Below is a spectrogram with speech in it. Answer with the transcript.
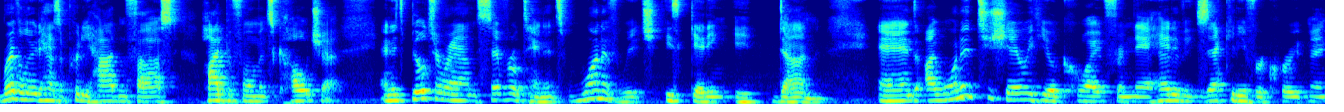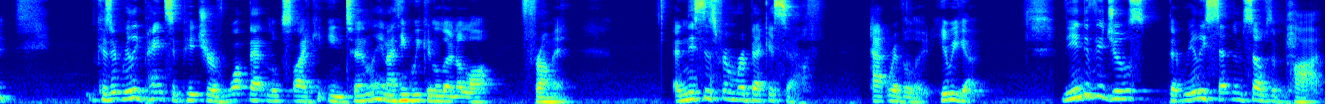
Revolut has a pretty hard and fast high performance culture. And it's built around several tenets, one of which is getting it done. And I wanted to share with you a quote from their head of executive recruitment because it really paints a picture of what that looks like internally. And I think we can learn a lot from it. And this is from Rebecca South at Revolut. Here we go. The individuals that really set themselves apart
